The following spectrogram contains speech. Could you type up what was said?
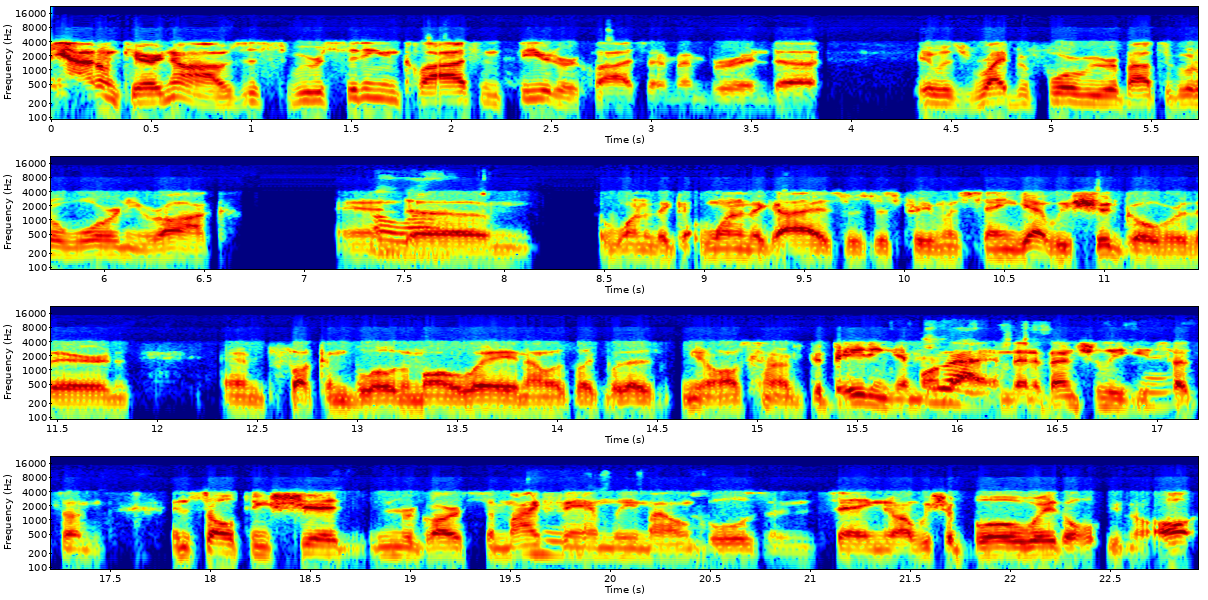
yeah I don't care. No, I was just we were sitting in class in theater class, I remember, and uh it was right before we were about to go to war in Iraq. And Oh, wow. um one of the one of the guys was just pretty much saying, "Yeah, we should go over there and and fucking blow them all away." And I was like, "Well, that's- you know, I was kind of debating him on Right. that." And then eventually he said some insulting shit in regards to my family, my uncles, and saying, "You know, we should blow away the whole, you know, all."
